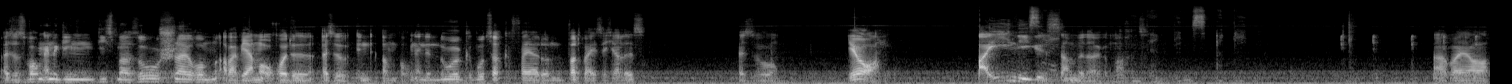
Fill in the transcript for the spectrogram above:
Also das Wochenende ging diesmal so schnell rum, aber wir haben auch heute, also in, am Wochenende nur Geburtstag gefeiert und was weiß ich alles. Also, ja. Einiges haben wir da gemacht. Aber ja.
